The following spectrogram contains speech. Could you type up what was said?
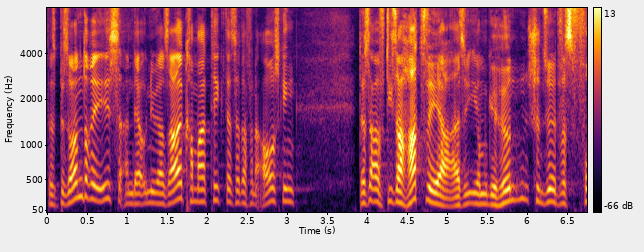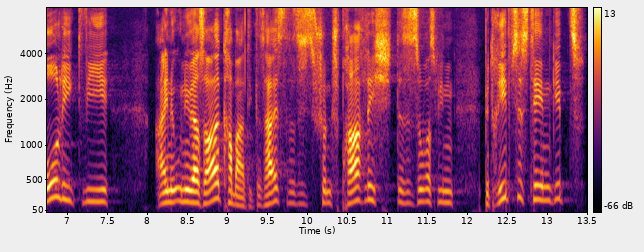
Das Besondere ist an der Universalgrammatik, dass er davon ausging, dass auf dieser Hardware, also Ihrem Gehirn, schon so etwas vorliegt wie eine Universalgrammatik. Das heißt, dass es schon sprachlich, dass es sowas wie ein Betriebssystem gibt,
